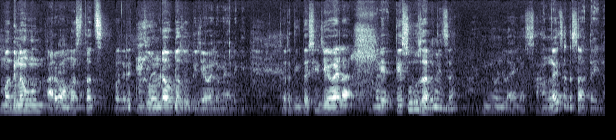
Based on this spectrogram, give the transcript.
मग्न होऊन अरे वा मस्तच वगैरे. ती झोंड आउटच होती जेवायला मिळाली की. तर ती तशी जेवायला म्हणजे ते सुरू झालं तिचं. आणि मी म्हणलं आईला सांगायचं कसं आता हिला?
